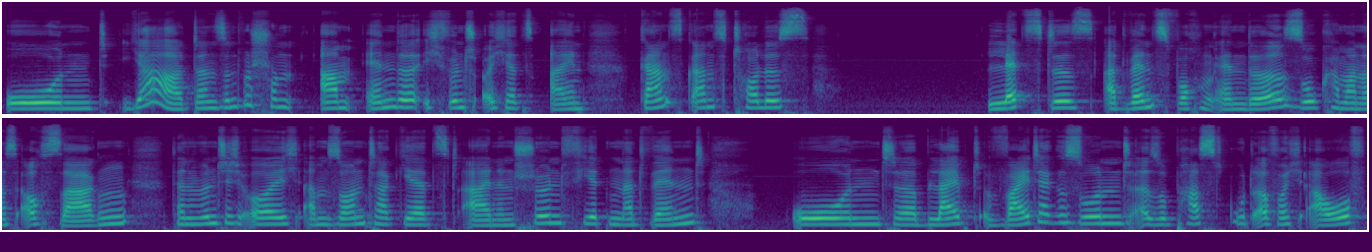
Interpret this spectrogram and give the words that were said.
Und ja, dann sind wir schon am Ende. Ich wünsche euch jetzt ein ganz, ganz tolles letztes Adventswochenende. So kann man das auch sagen. Dann wünsche ich euch am Sonntag jetzt einen schönen vierten Advent und äh, bleibt weiter gesund. Also passt gut auf euch auf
